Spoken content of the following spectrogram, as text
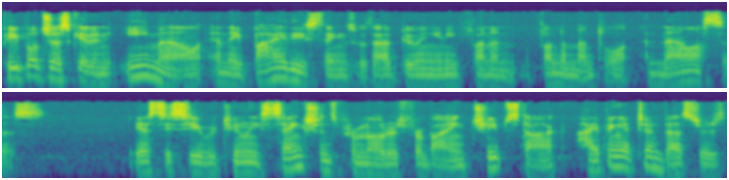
People just get an email and they buy these things without doing any fun- fundamental analysis. The SEC routinely sanctions promoters for buying cheap stock, hyping it to investors,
